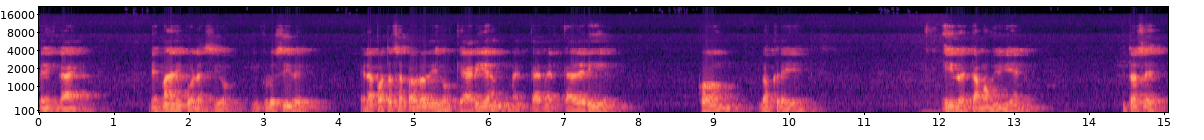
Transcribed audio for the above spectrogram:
de engaño, de manipulación. Inclusive, el apóstol San Pablo dijo que harían mercadería con los creyentes. Y lo estamos viviendo. Entonces,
